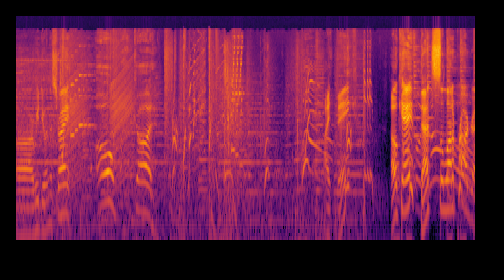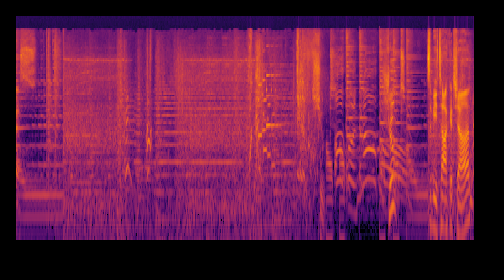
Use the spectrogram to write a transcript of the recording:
Uh, are we doing this right? Oh my god. I think? Okay, that's a lot of progress. Shoot. Oh! Shoot. To be Taka-chan?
